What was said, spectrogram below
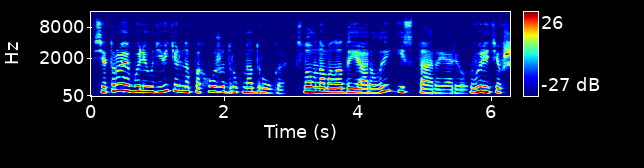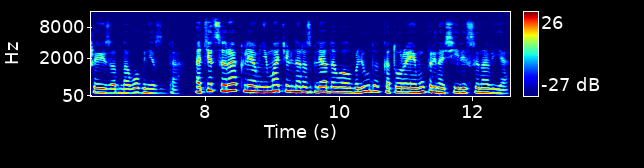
Все трое были удивительно похожи друг на друга, словно молодые орлы и старый орел, вылетевшие из одного гнезда. Отец Ираклия внимательно разглядывал блюда, которые ему приносили сыновья.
